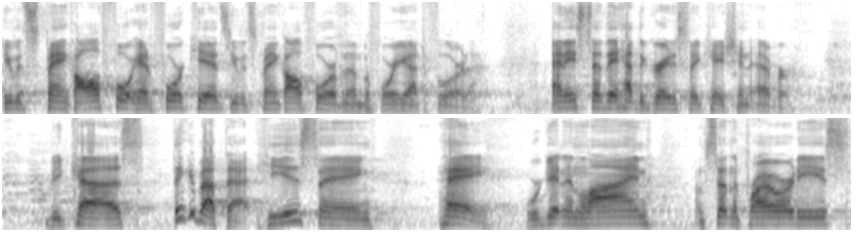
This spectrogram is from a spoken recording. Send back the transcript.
He would spank all four, he had four kids, he would spank all four of them before he got to Florida. And he said they had the greatest vacation ever. Because, think about that. He is saying, hey, we're getting in line. I'm setting the priorities.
